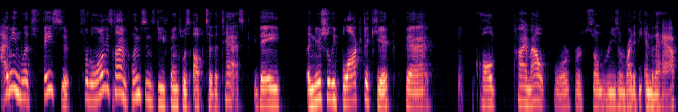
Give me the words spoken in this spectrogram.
I mean, let's face it, for the longest time, Clemson's defense was up to the task. They initially blocked a kick that called timeout for for some reason right at the end of the half.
